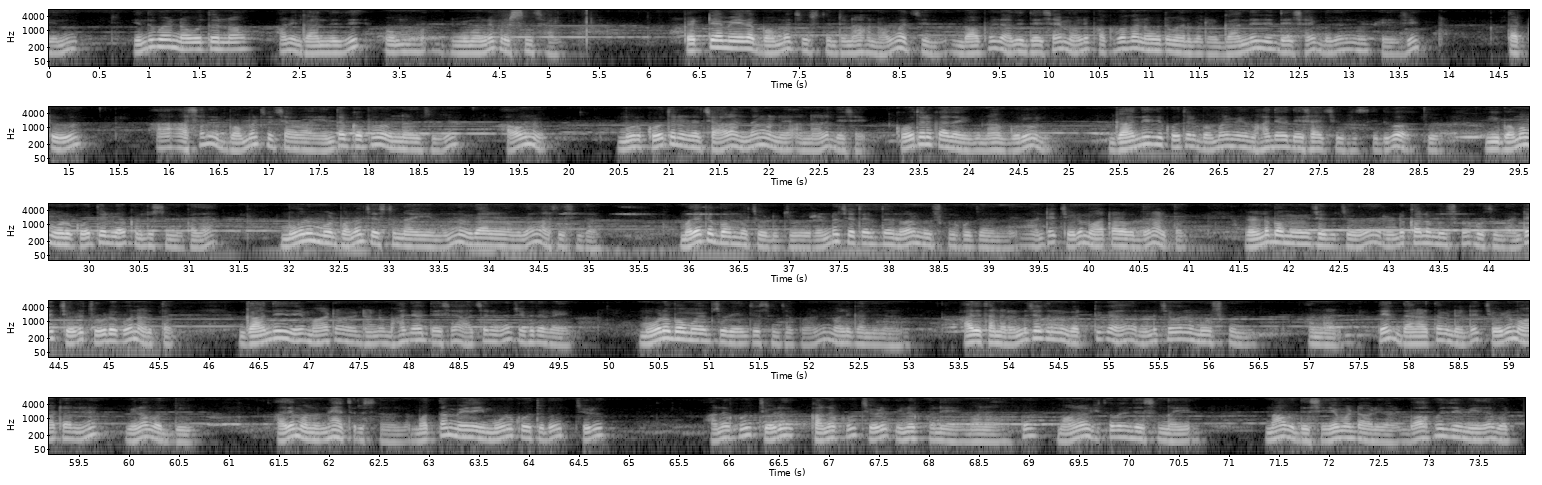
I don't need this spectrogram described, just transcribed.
ఎందుకు నవ్వుతున్నావు? అని గాంధీజీ మిమ్మల్ని ప్రశ్నించాడు. పెట్టె మీద బొమ్మ చూస్తుంటే నాకు నవ్వు వచ్చింది. బాపూజీ అది దేశాయి మళ్ళీ పక్కపక్క నవ్వుతూ మొదలుపెట్టాడు. గాంధీజీ దేశాయి భుజం వేసి తట్టు అసలు ఈ బొమ్మలు చూసావా? ఎంత గొప్పగా ఉన్నది చూసి అవును మూడు కోతులు ఉన్నాయి చాలా అందంగా ఉన్నాయి అన్నాడు దేశాయి. కోతలు కాదా ఇవి నా గురువులు గాంధీజీ కోతులు బొమ్మల మీద మహాదేవ దేశాయి చూపిస్తుంది ఇదిగో ఈ బొమ్మ మూడు కోతుల్లో కనిపిస్తుంది కదా మూడు మూడు పనులు చేస్తున్నాయి ముందు విధాలను ఆశించారు. మొదటి బొమ్మ చూడు చూ రెండు చేతులతో నోరు మూసుకుని కూర్చుంది. అంటే చెడు మాట్లాడవద్దని అర్థం. రెండు బొమ్మ చెడు చూడు రెండు కాళ్ళు మూసుకొని కూర్చుంది. అంటే చెడు చూడకు అని అర్థం. గాంధీజీ మాట ఏంటంటే మహాదేవ దేశ ఆశ్చర్యంగా చెబుతాడు మూడో బొమ్మ వైపు చూడు ఏం చేస్తుంది చెప్పాలని మళ్ళీ గాంధీజీ అది తన రెండు చేతులను గట్టిగా రెండు చెవులను మూసుకుంది అన్నాడు. అంటే దాని అర్థం ఏంటంటే చెడు మాటలను వినవద్దు. అదే మనల్ని హెచ్చరిస్తుంది మొత్తం మీద ఈ మూడు కోతులు చెడు అనకు చెడు కనకు చెడు వినకు అనే మనకు మానవ హితోపదం చేస్తున్నాయి. నా ఉద్దేశం ఏమంటా అడిగాడు బాపూజీ మీద బట్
